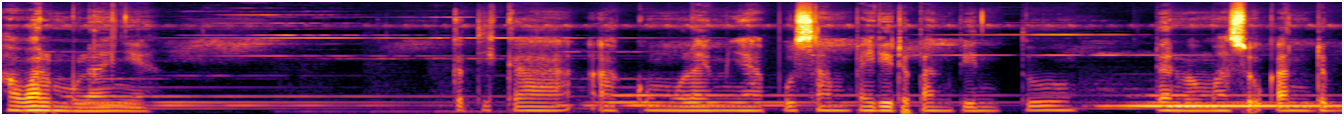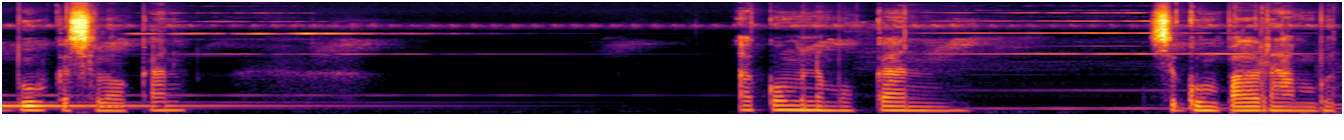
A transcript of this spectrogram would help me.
awal mulanya. Ketika aku mulai menyapu sampai di depan pintu, dan memasukkan debu ke selokan, aku menemukan segumpal rambut.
